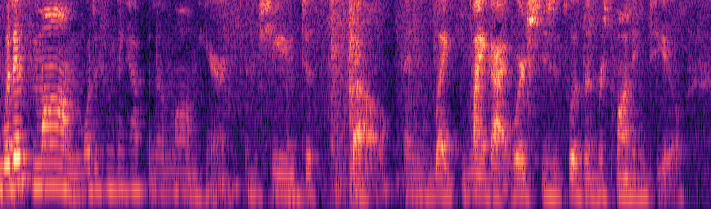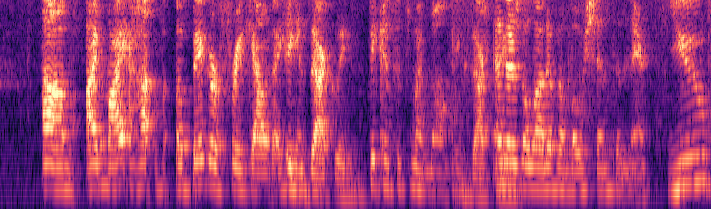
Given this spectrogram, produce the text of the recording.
What if mom? What if something happened to mom here and she just fell and like my guy, where she just wasn't responding to you? um I might have a bigger freak out. I think Exactly, because it's my mom, exactly. and there's a lot of emotions in there. you.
